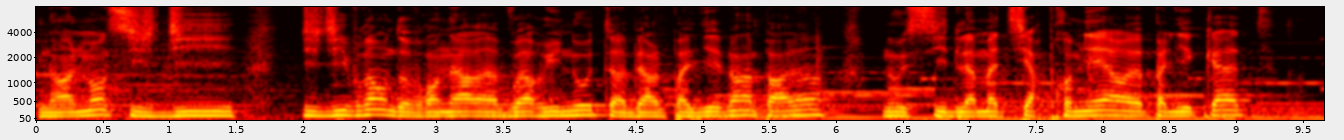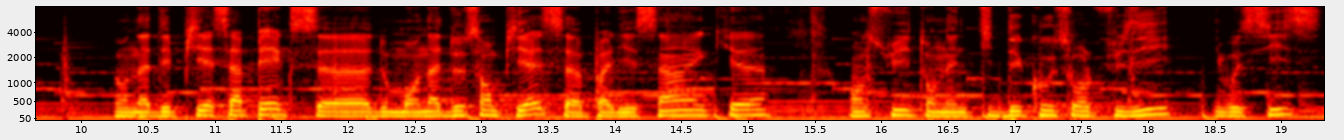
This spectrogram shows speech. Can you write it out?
Et normalement, si je dis si je dis vrai, on devrait en avoir une autre vers le palier 20 par là. On a aussi de la matière première, euh, palier 4. On a des pièces Apex, euh, on a 200 pièces, palier 5. Ensuite, on a une petite déco sur le fusil, niveau 6.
